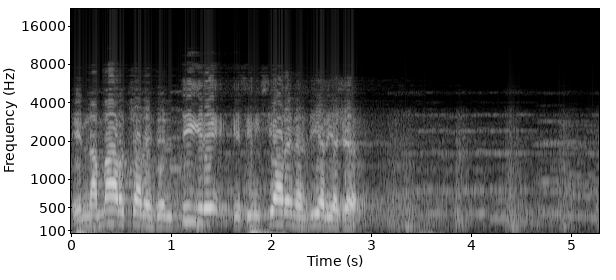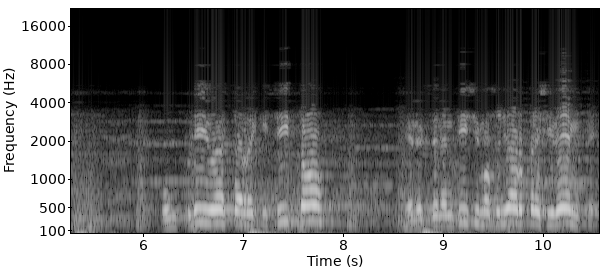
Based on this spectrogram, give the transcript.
en la marcha desde el Tigre que se iniciara en el día de ayer. Cumplido este requisito, el excelentísimo señor presidente,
